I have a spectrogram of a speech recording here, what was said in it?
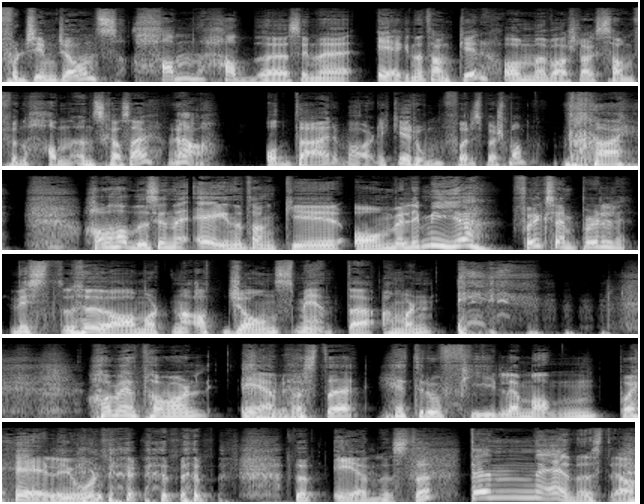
for Jim Jones, han hadde sine egne tanker om hva slags samfunn han ønska seg, Ja. og der var det ikke rom for spørsmål. Nei, han hadde sine egne tanker om veldig mye. For eksempel visste du da, Morten, at Jones mente han var den Han mente han var den eneste heterofile mannen på hele jorden. Den eneste Den eneste, ja.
